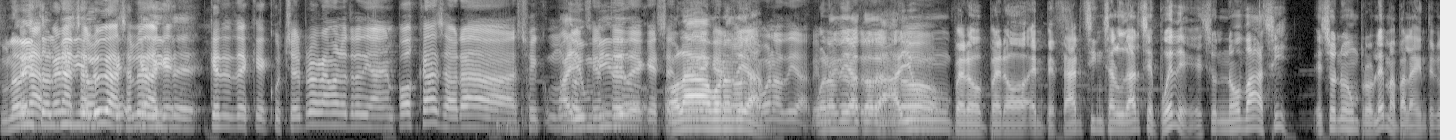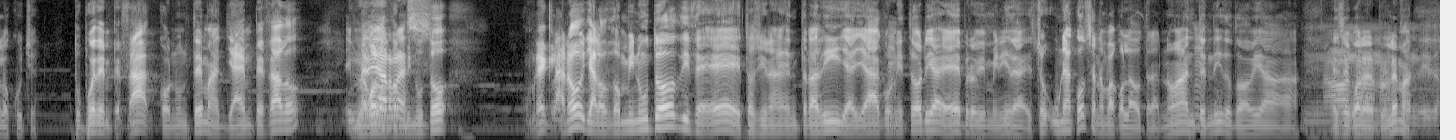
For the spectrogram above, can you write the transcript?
¿Tú no has Espera, visto el espera, vídeo saluda, que- saluda. que Que, dice- que desde que escuché el programa el otro día en podcast, ahora soy muy Hay un consciente vídeo- de que se. Hola, que- buenos hola, días. buenos días. Buenos días a todas. Hay un, pero, pero empezar sin saludar se puede. Eso no va así. Eso no es un problema para la gente que lo escuche. Tú puedes empezar con un tema ya empezado y, Y luego a los dos minutos. Hombre, claro, ya a los dos minutos dices, eh, esto es una entradilla ya Hmm. con historia, eh, pero bienvenida. Eso, una cosa no va con la otra. No has entendido todavía No, ese cuál no, es el no problema. entendido.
